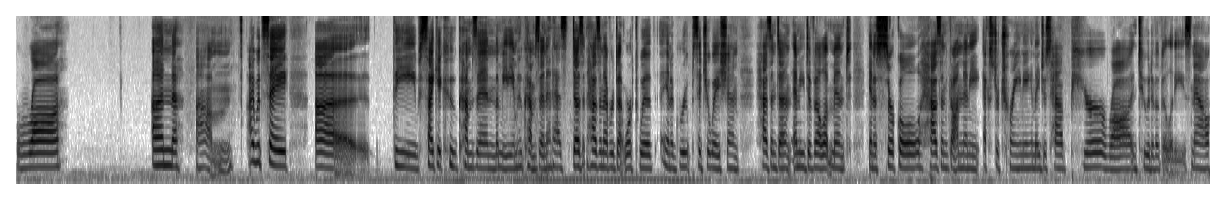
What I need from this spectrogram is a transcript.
raw, un, um, I would say, uh, the psychic who comes in, the medium who comes in and has doesn't hasn't ever done, worked with in a group situation, hasn't done any development in a circle, hasn't gotten any extra training, and they just have pure raw intuitive abilities. Now,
